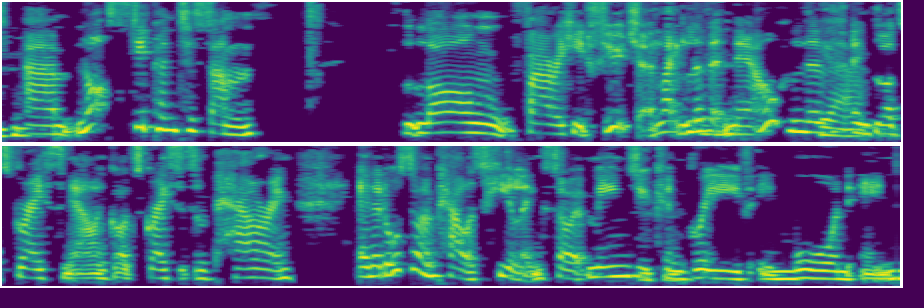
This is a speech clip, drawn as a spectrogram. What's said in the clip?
mm-hmm. um, not step into some long, far ahead future. Like live it mm-hmm. now, live yeah. in God's grace now, and God's grace is empowering. And it also empowers healing. So it means you can mm-hmm. grieve and mourn and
